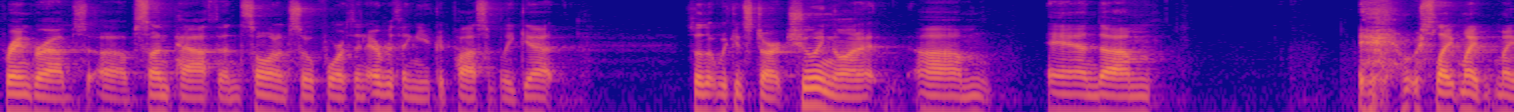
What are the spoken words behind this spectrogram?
frame grabs of Sunpath and so on and so forth, and everything you could possibly get, so that we could start chewing on it. Um, and um, it was like my, my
